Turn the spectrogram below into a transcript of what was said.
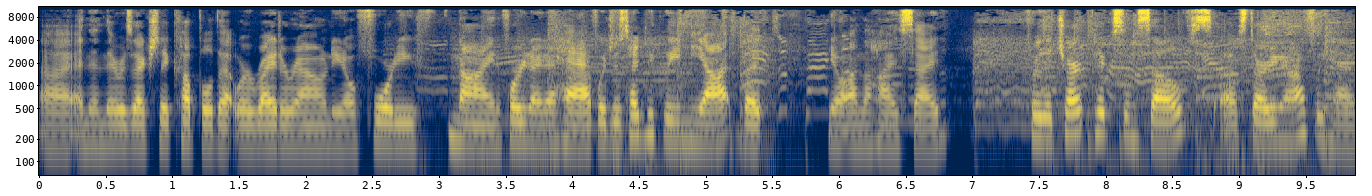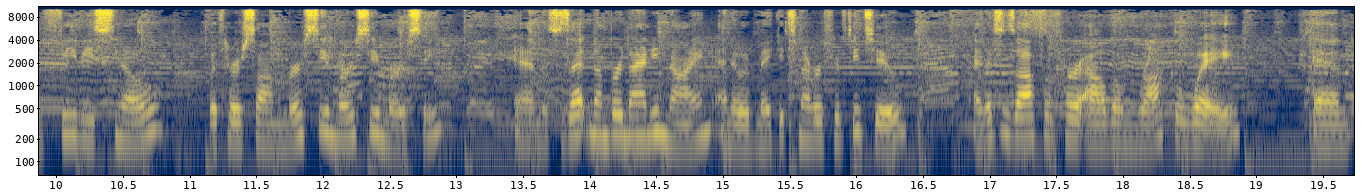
Uh, and then there was actually a couple that were right around, you know, 49, 49 and a half, which is technically Nyacht, but, you know, on the high side. For the chart picks themselves, uh, starting off, we have Phoebe Snow with her song Mercy, Mercy, Mercy and this is at number 99, and it would make it to number 52. And this is off of her album Rock Away. And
